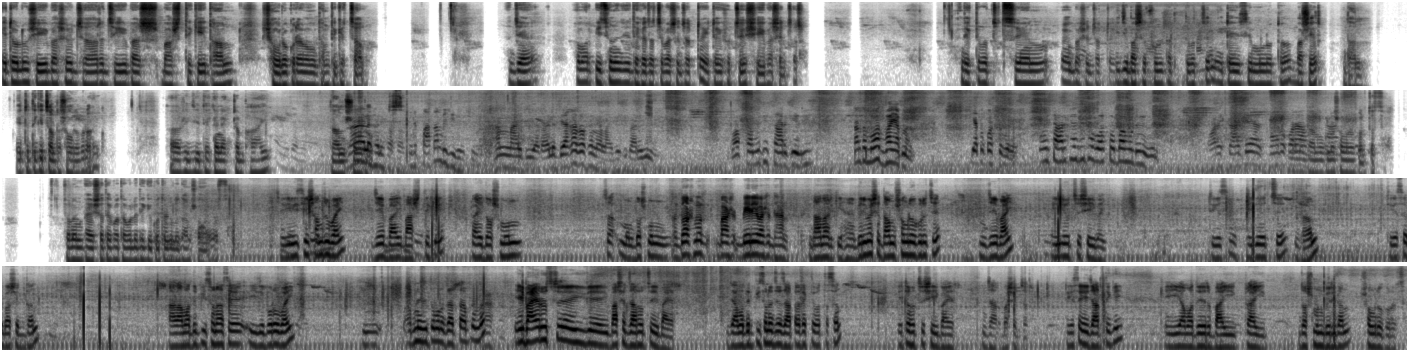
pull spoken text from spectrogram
এটা হলো সেই বাঁশের ঝাড় যে বাঁশ বাঁশ থেকে ধান সংগ্রহ করা এবং ধান থেকে চাল। যে আমার পিছনে যে দেখা যাচ্ছে বাঁশের ঝাড়টা, এটাই হচ্ছে সেই বাঁশের ঝাড়। দেখতে পাচ্ছেন বাঁশের ঝাড়টা। এই যে বাঁশের ফুলটা দেখতে পাচ্ছেন, এটাই হচ্ছে মূলত বাঁশের ধান। এটা থেকে চালটা সংগ্রহ করা হয়। আর এই যে দেখেন একটা ভাই ধান সংগ্রহ পাতান বেশি ধান নাই দিয়া তাহলে দেখা যাচ্ছে মেলায় বেশি পারবি না। বস্তা বুঝি চার কেজি। তাহলে তো লস ভাই আপনার। এত কষ্ট করে? ওই চার কেজিতে বস্তার দাম উঠে নেবেন ধানগুলো সংগ্রহ করতেছে। চলুন ভাইয়ের সাথে কথা বলে দেখি কতগুলো ধান সংগ্রহ করছে। আচ্ছা এই হচ্ছে সঞ্জু ভাই যে ভাই বাস থেকে প্রায় দশ মন মানে দশ মন দশ মন বাস বেরিয়ে বাসের ধান। দান আর কি হ্যাঁ বেরি বাঁশের দান সংগ্রহ করেছে যে ভাই এই হচ্ছে সেই ভাই। ঠিক আছে? এই যে হচ্ছে ধান ঠিক আছে বাঁশের ধান। আর আমাদের পিছনে আছে এই যে বড় ভাই। আপনি তো মনে জারটা আপনার না? এই ভাইয়ের হচ্ছে এই যে বাঁশের জার হচ্ছে এই বায়ের যে আমাদের পিছনে যে জারটা দেখতে পাচ্ছেন এটা হচ্ছে সেই ভাইয়ের জার বাঁশের জার ঠিক আছে? এই জার থেকেই এই আমাদের বাই প্রায় দশ মন বেরি ধান সংগ্রহ করেছে।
